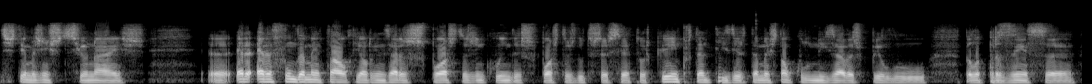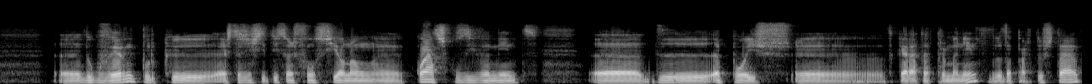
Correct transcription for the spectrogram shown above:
sistemas institucionais, eh, era, era, fundamental reorganizar as respostas, incluindo as respostas do terceiro setor, que é importante dizer também estão colonizadas pelo, pela presença uh, do governo, porque estas instituições funcionam uh, quase exclusivamente uh, de apoios de caráter permanente da parte do Estado.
